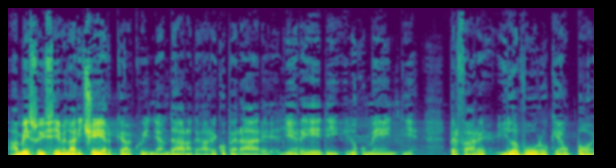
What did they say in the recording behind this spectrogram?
ha messo insieme la ricerca, quindi andare a, recuperare gli eredi, i documenti, per fare il lavoro che è un po',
